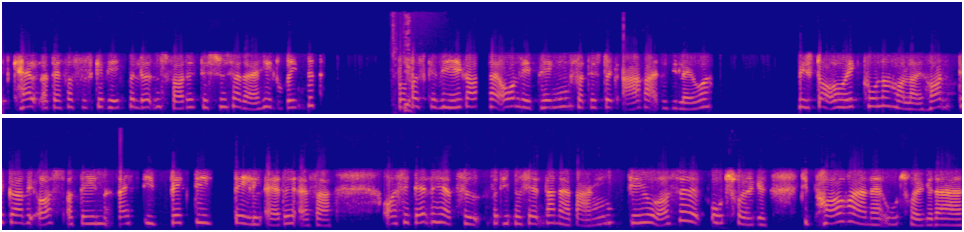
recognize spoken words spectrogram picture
et kald, og derfor så skal vi ikke belønnes for det. Det synes jeg, der er helt urimeligt. Hvorfor skal vi ikke også have ordentlige penge for det stykke arbejde, vi laver? Vi står jo ikke kun og holder i hånd. Det gør vi også, og det er en rigtig vigtig del af det. Altså, også i den her tid, fordi patienterne er bange. De er jo også utrygge. De pårørende er utrygge. Der er,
